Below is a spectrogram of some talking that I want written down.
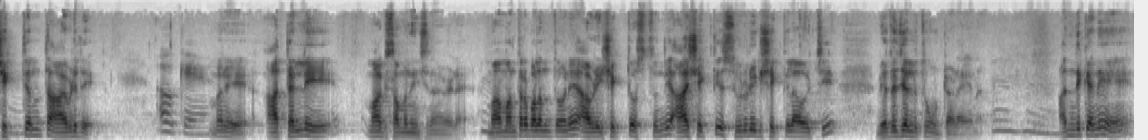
శక్తి అంతా ఆవిడదే. ఓకే. మరి ఆ తల్లి మాకు సంబంధించిన ఆవిడ. మా మంత్రబలంతోనే ఆవిడకి శక్తి వస్తుంది. ఆ శక్తి సూర్యుడికి శక్తిలా వచ్చి వెదజల్లుతూ ఉంటాడు ఆయన. అందుకనే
